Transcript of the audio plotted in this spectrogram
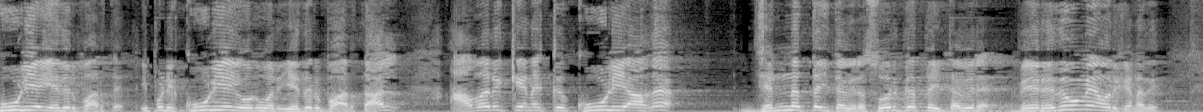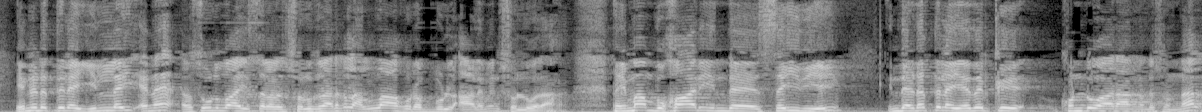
கூலியை எதிர்பார்த்தல். இப்படி கூலியை ஒருவர் எதிர்பார்த்தால் அவருக்கு எனக்கு கூலியாக ஜன்னத்தை தவிர சொர்க்கத்தை தவிர வேற எதுவுமே அவருக்கு என்னது? என்னிடத்திலே இல்லை என ரசூலுல்லாஹி ஸல்லல்லாஹு சொல்கிறார்கள். அல்லாஹு ரப்புல் ஆலமின் சொல்வதாக இமாம் புகாரி இந்த செய்தியை இந்த இடத்துல எதற்கு கொண்டு வராங்கன்னு சொன்னால்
